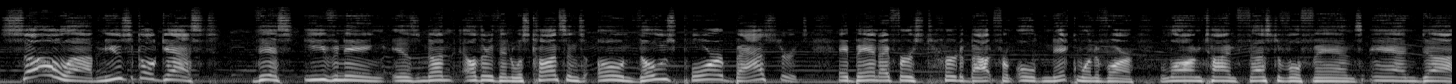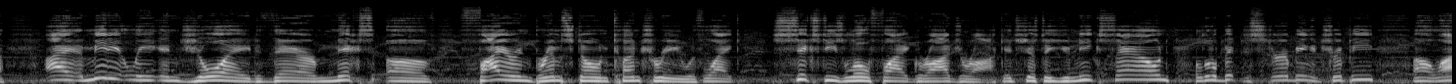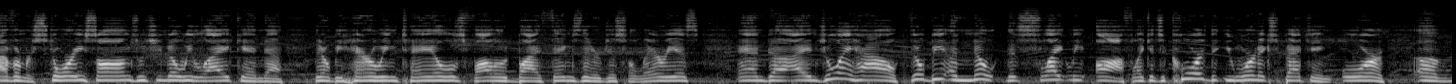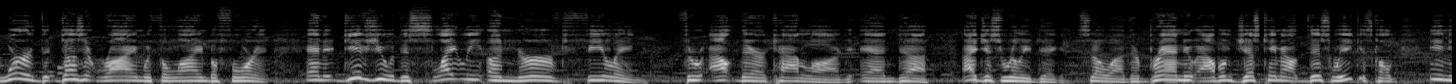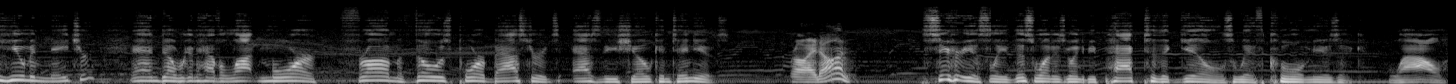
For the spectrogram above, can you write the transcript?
So, uh, musical guest this evening is none other than Wisconsin's own Those Poor Bastards, a band I first heard about from Old Nick, one of our longtime festival fans, and uh, I immediately enjoyed their mix of fire and brimstone country with like 60s lo-fi garage rock. It's just a unique sound, a little bit disturbing and trippy. Uh, a lot of them are story songs, which you know we like, and uh, there'll be harrowing tales followed by things that are just hilarious. And uh, I enjoy how there'll be a note that's slightly off, like it's a chord that you weren't expecting, or a word that doesn't rhyme with the line before it. And it gives you this slightly unnerved feeling throughout their catalog, and uh, I just really dig it. So uh, their brand new album just came out this week. It's called Inhuman Nature, and uh, we're gonna have a lot more from those poor bastards as the show continues. Right on. Seriously, this one is going to be packed to the gills with cool music. Wow.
